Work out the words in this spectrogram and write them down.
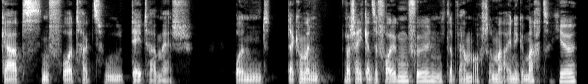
gab es einen Vortrag zu Data Mesh und da kann man wahrscheinlich ganze Folgen füllen. Ich glaube, wir haben auch schon mal eine gemacht hier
